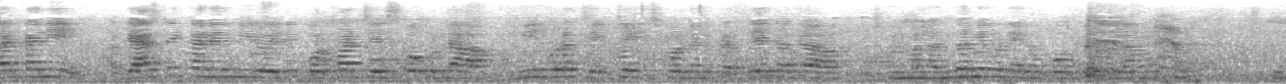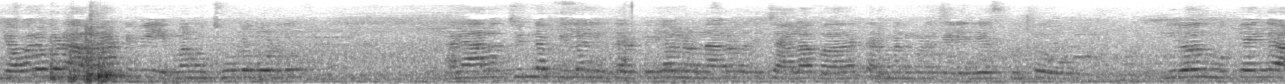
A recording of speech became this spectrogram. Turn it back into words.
దానికని గ్యాస్ట్రిక్ అనేది మీరు ఇది పొరపాటు చేసుకోకుండా మీరు కూడా చెక్ చేయించుకోండి అని ప్రత్యేకంగా మిమ్మల్ని అందరినీ కూడా నేను కోరుకుంటున్నాను. ఇంకెవరు కూడా అలాంటివి మనం చూడకూడదు అని ఆలో చిన్న పిల్లలు ఇద్దరు పిల్లలు ఉన్నారు. అది చాలా బాధాకరమని కూడా తెలియజేసుకుంటూ ఈరోజు ముఖ్యంగా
